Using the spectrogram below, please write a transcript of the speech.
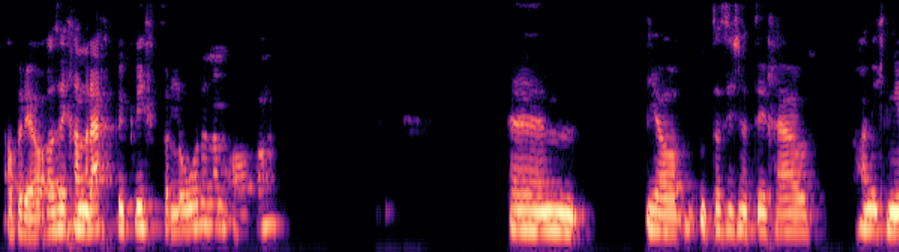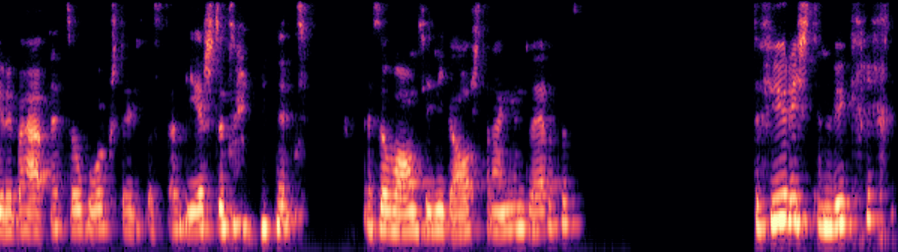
Aber ja, also ich habe recht viel Gewicht verloren am Anfang. Ähm, ja, und das ist natürlich auch, habe ich mir überhaupt nicht so vorgestellt, dass dann die ersten drei Monate so wahnsinnig anstrengend werden. Dafür ist dann wirklich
